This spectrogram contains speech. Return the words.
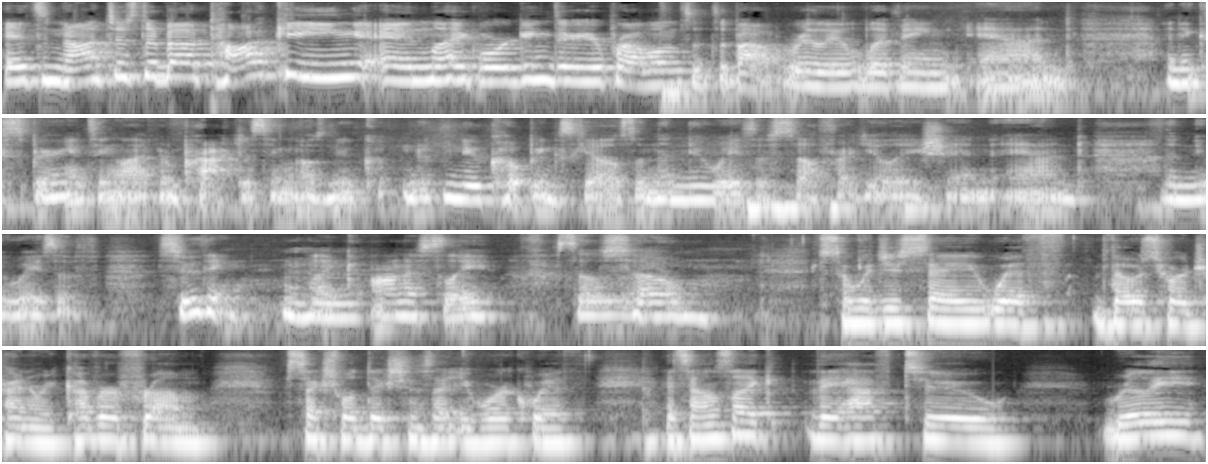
it's not just about talking and like working through your problems. It's about really living and and experiencing life and practicing those new new coping skills and the new ways of self regulation and the new ways of soothing. Mm-hmm. Like honestly, Absolutely. so So, would you say with those who are trying to recover from sexual addictions that you work with, it sounds like they have to really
